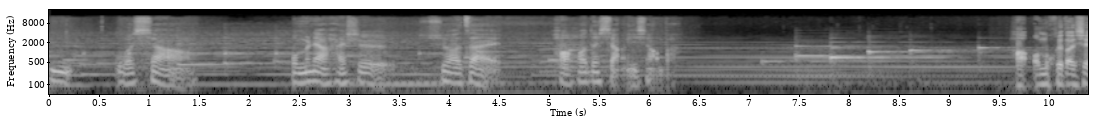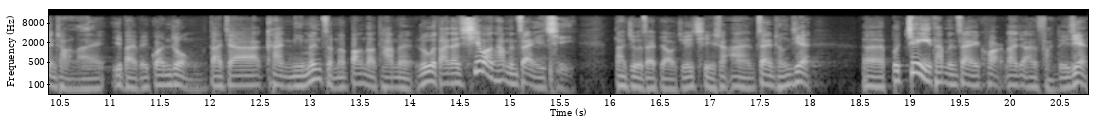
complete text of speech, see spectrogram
嗯，我想，我们俩还是需要再好好的想一想吧。好，我们回到现场来，一百位观众，大家看你们怎么帮到他们。如果大家希望他们在一起，那就在表决器上按赞成键；呃，不建议他们在一块儿，那就按反对键。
